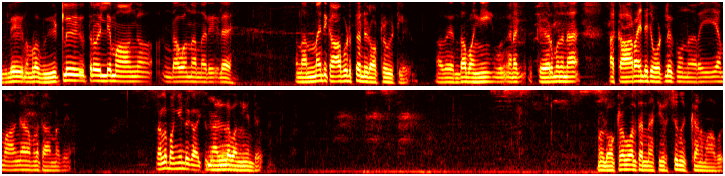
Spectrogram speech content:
ഇതിൽ നമ്മളെ വീട്ടിൽ ഇത്ര വലിയ മാങ്ങ ഉണ്ടാവാന്ന് പറഞ്ഞാൽ അല്ലേ നന്നായിട്ട് കാപ്പെടുത്തുണ്ട് ഡോക്ടറെ വീട്ടിൽ അത് എന്താ ഭംഗി? ഇങ്ങനെ കയറുമ്പോൾ തന്നെ ആ കാർ അതിന്റെ ചോട്ടിൽ നിറയെ മാങ്ങ നമ്മൾ കാണുന്നത്. നല്ല ഭംഗിയുണ്ട് കാഴ്ച. നല്ല ഭംഗിയുണ്ട്. ഡോക്ടറെ പോലെ തന്നെ ചിരിച്ചു നിൽക്കുകയാണ് മാവ്.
